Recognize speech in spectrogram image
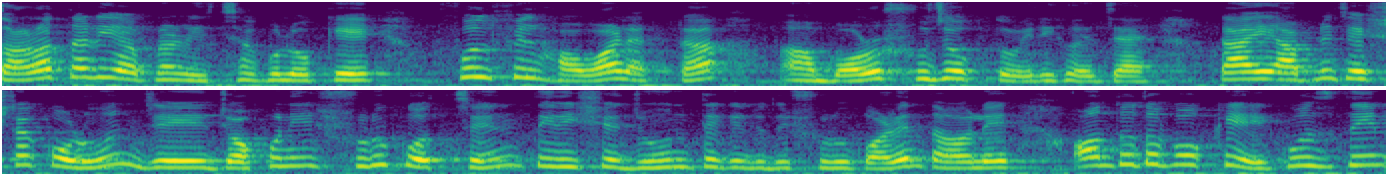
তাড়াতাড়ি আপনার ইচ্ছাগুলোকে ফুলফিল হওয়ার একটা বড় সুযোগ তৈরি হয়ে যায়। তাই আপনি চেষ্টা করুন যে যখনই শুরু করছেন, তিরিশে জুন থেকে যদি শুরু করেন, তাহলে অন্তত পক্ষে একুশ দিন,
